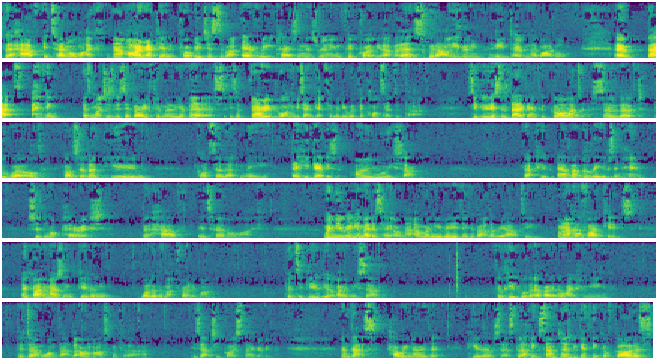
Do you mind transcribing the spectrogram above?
but have eternal life. Now, I reckon probably just about every person in this room could quote me that verse without even needing to open their Bible. Um, but I think, as much as it's a very familiar verse, it's very important that we don't get familiar with the concept of that. So, if you listen to that again, for God so loved the world, God so loved you, God so loved me, that He gave His only Son, that whoever believes in Him should not perish, but have eternal life when you really meditate on that and when you really think about the reality, I mean, I have five kids. I can't imagine giving one of them up for anyone. But to give your only son for people that are running away from you, that don't want that, that aren't asking for that, is actually quite staggering. And that's how we know that he loves us. But I think sometimes we can think of God as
